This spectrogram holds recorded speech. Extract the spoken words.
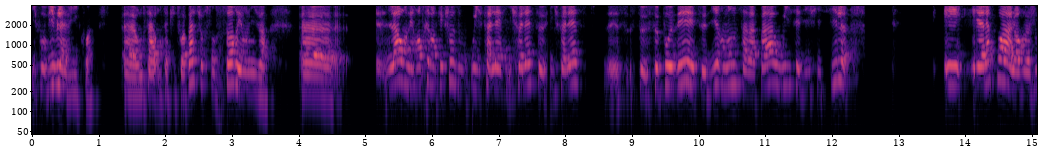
il faut vivre la vie, quoi. Euh, on ne s'apitoie pas sur son sort et on y va. là, on est rentré dans quelque chose où il fallait, il fallait, se, il fallait se, poser et se dire non, ça va pas, oui, c'est difficile. Et, à la fois, alors je,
